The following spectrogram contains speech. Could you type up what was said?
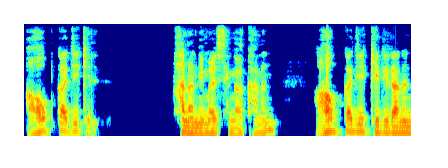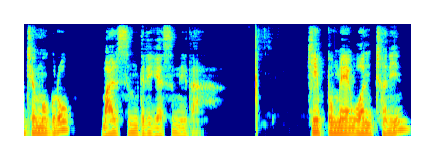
아홉 가지 길 하나님을 생각하는 아홉 가지 길이라는 제목으로 말씀드리겠습니다. 기쁨의 원천인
